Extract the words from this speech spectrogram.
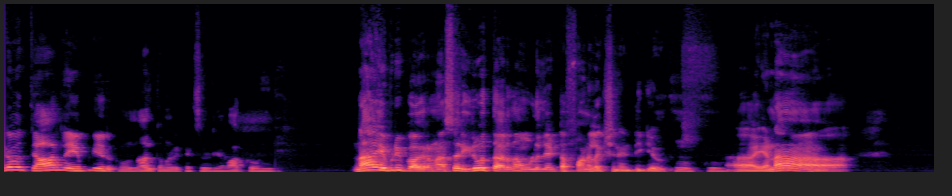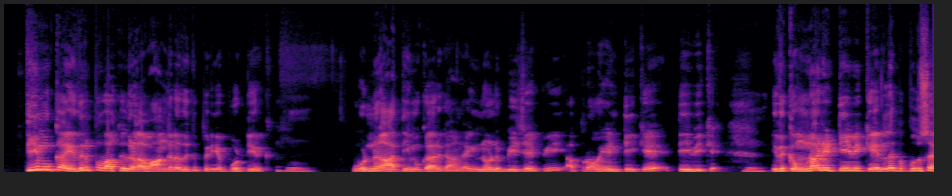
இருபத்தி ஆறுல எப்படி இருக்கும் நான் தமிழர் கட்சியினுடைய வாக்கு வங்கி? நான் எப்படி பாக்குறேன்னா சார் இருபத்தாறு தான் உள்ளதே டஃப்பான எலெக்ஷன் என்டிகேவுக்கு ஏன்னா திமுக எதிர்ப்பு வாக்குகளை வாங்குறதுக்கு பெரிய போட்டி இருக்கு. ம், ஒன்னு அதிமுக இருக்காங்க இன்னொன்னு பிஜேபி அப்புறம் என்டிகே டிவிகே. இதுக்கு முன்னாடி டிவிகே இல்ல இப்ப புதுசா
